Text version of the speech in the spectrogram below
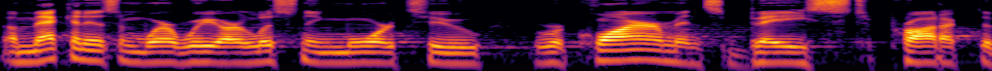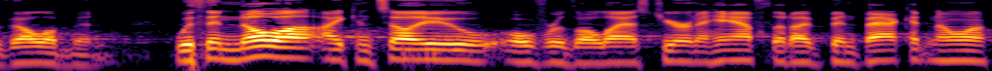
a mechanism where we are listening more to requirements-based product development. Within NOAA, I can tell you over the last year and a half that I've been back at NOAA,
